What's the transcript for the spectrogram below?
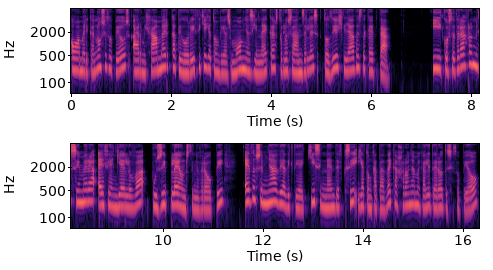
ο Αμερικανός ηθοποιός Άρμι Χάμερ κατηγορήθηκε για τον βιασμό μιας γυναίκας στο Λος Άντζελες το 2017. Η 24χρονη σήμερα Έφη Αγγέλοβα, που ζει πλέον στην Ευρώπη, έδωσε μια διαδικτυακή συνέντευξη για τον κατά 10 χρόνια μεγαλύτερό της ηθοποιό,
